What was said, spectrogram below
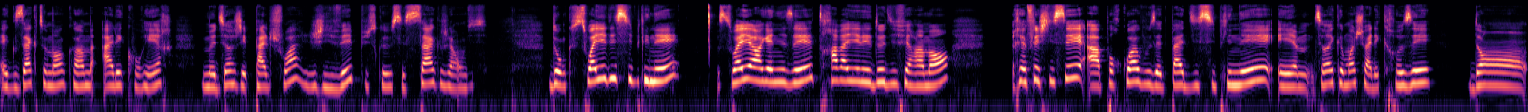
Exactement comme aller courir, me dire j'ai pas le choix, j'y vais puisque c'est ça que j'ai envie. Donc soyez disciplinés, soyez organisés, travaillez les deux différemment. Réfléchissez à pourquoi vous n'êtes pas discipliné. Et euh, c'est vrai que moi, je suis allée creuser dans,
